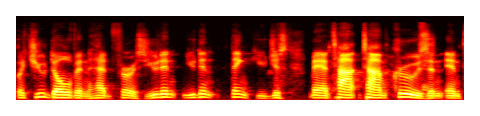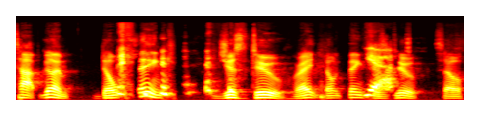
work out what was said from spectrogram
but you dove in head first you didn't you didn't think you just man tom, tom cruise and, and top gun don't think just do right don't think yeah. just do so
